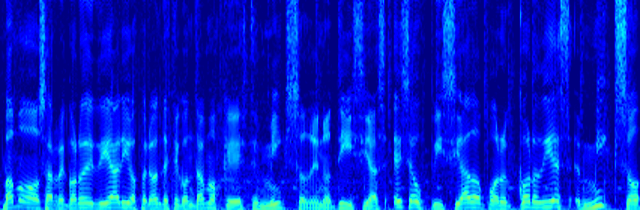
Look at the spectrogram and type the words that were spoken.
Vamos a recorrer diarios, pero antes te contamos que este mixo de noticias es auspiciado por Cordies Mixo.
